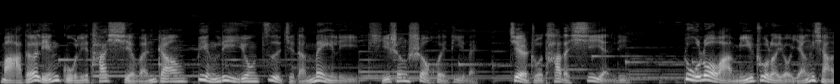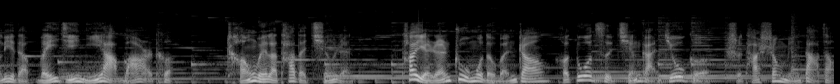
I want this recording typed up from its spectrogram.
马德琳鼓励他写文章，并利用自己的魅力提升社会地位。借助他的吸引力，杜洛瓦迷住了有影响力的维吉尼亚·瓦尔特，成为了他的情人。他引人注目的文章和多次情感纠葛使他声名大噪。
